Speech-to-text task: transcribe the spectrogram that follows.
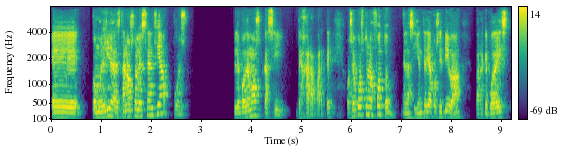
Eh, como el LIDAR está en obsolescencia, pues le podemos casi dejar aparte. Os he puesto una foto en la siguiente diapositiva para que podáis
